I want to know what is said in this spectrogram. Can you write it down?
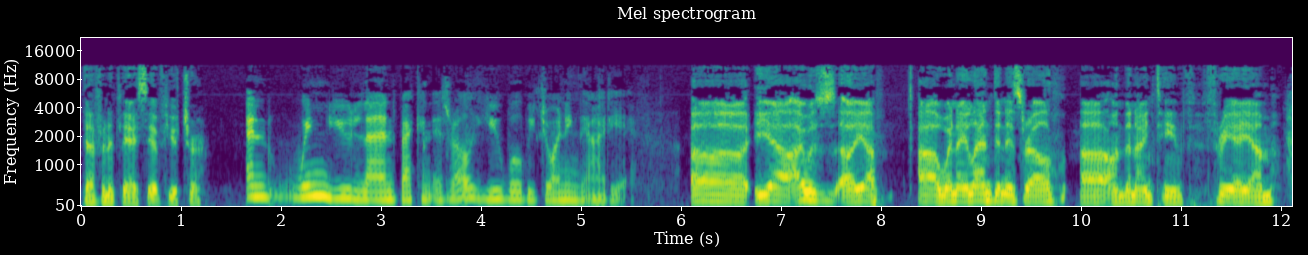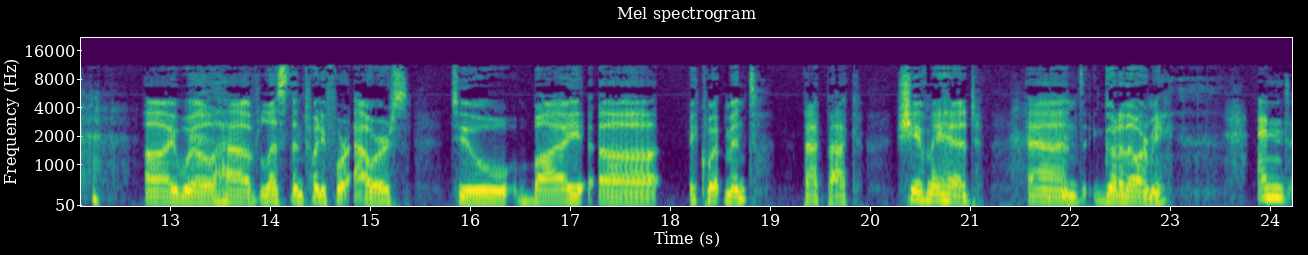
Definitely, I see a future. And when you land back in Israel, you will be joining the IDF. Uh, yeah, I was, uh, yeah. Uh, when I land in Israel, uh, on the 19th, 3 a.m., I will have less than 24 hours to buy, uh, equipment, backpack, shave my head, and go to the army. and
